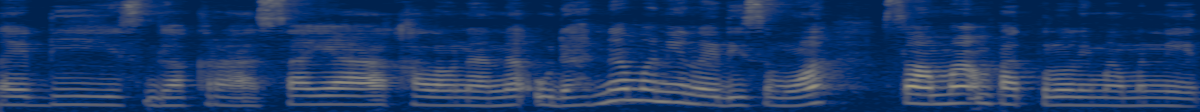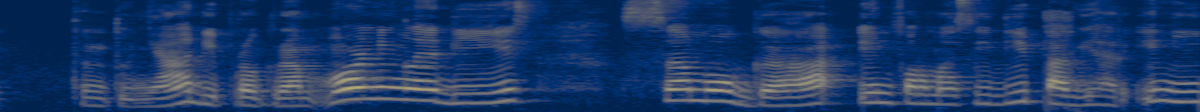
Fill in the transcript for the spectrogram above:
ladies, gak kerasa ya kalau Nana udah nemenin ladies semua selama 45 menit. Tentunya di program Morning Ladies, semoga informasi di pagi hari ini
